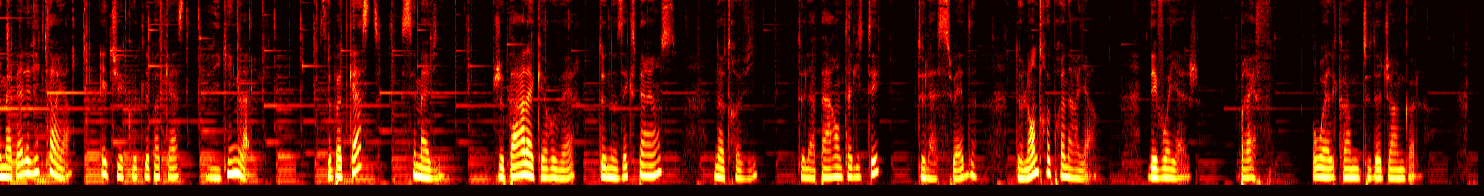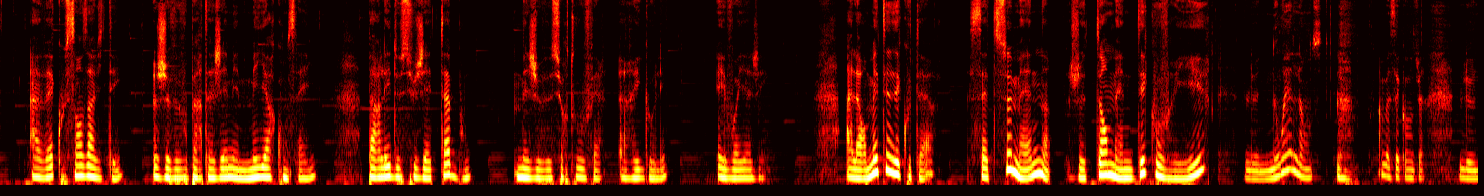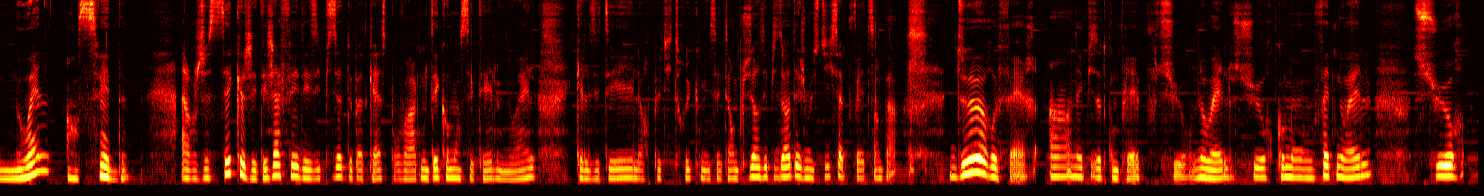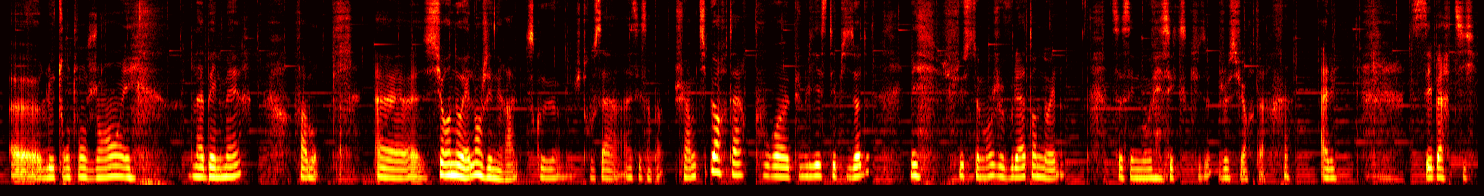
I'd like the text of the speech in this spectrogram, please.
Je m'appelle Victoria et tu écoutes le podcast Viking Life. Ce podcast, c'est ma vie. Je parle à cœur ouvert de nos expériences, notre vie, de la parentalité, de la Suède, de l'entrepreneuriat, des voyages. Bref, welcome to the jungle. Avec ou sans invité, je veux vous partager mes meilleurs conseils, parler de sujets tabous, mais je veux surtout vous faire rigoler et voyager. Alors mets tes écouteurs. Cette semaine, je t'emmène découvrir le Noël en... Ah bah ça commence bien. Le Noël en Suède. Alors je sais que j'ai déjà fait des épisodes de podcast pour vous raconter comment c'était le Noël, quels étaient leurs petits trucs, mais c'était en plusieurs épisodes et je me suis dit que ça pouvait être sympa de refaire un épisode complet sur Noël, sur comment on fête Noël, sur euh, le tonton Jean et la belle-mère. Enfin bon, euh, sur Noël en général, parce que je trouve ça assez sympa. Je suis un petit peu en retard pour euh, publier cet épisode, mais justement, je voulais attendre Noël. Ça, c'est une mauvaise excuse, je suis en retard. Allez, c'est parti.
